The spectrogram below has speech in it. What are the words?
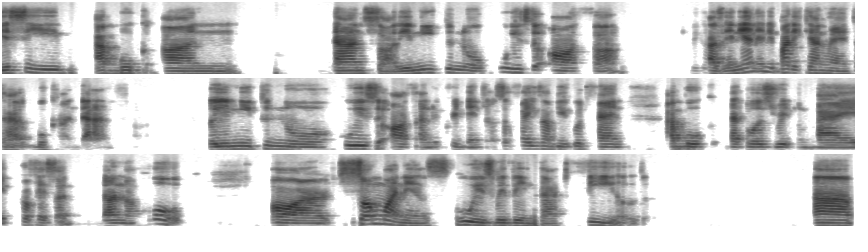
you see a book on dancehall, you need to know who is the author because any and anybody can write a book on dancehall. You need to know who is the author and the credential. So for example, you could find a book that was written by Professor Donna Hope or someone else who is within that field. Uh,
